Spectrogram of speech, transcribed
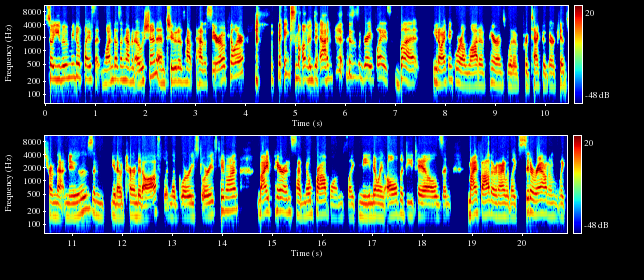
so you moved me to a place that one doesn't have an ocean and two does have has a serial killer. Thanks, mom and dad. This is a great place. But you know, I think where a lot of parents would have protected their kids from that news and, you know, turned it off when the gory stories came on. My parents had no problems like me knowing all the details. And my father and I would like sit around and like,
